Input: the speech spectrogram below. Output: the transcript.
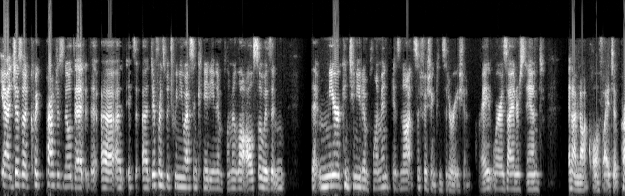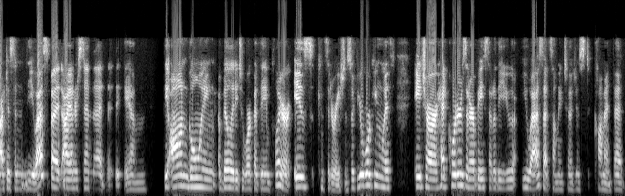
Yeah, just a quick practice note that uh, it's a difference between U.S. and Canadian employment law. Also, is that that mere continued employment is not sufficient consideration, right? Whereas I understand, and I'm not qualified to practice in the U.S., but I understand that um, the ongoing ability to work at the employer is consideration. So if you're working with HR headquarters that are based out of the U U.S., that's something to just comment that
